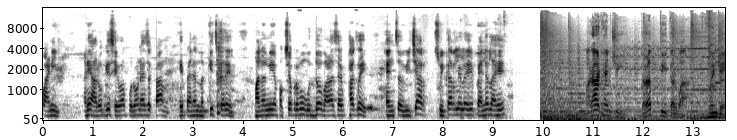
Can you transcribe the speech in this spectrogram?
पाणी आणि आरोग्य सेवा पुरवण्याचं काम हे पॅनल नक्कीच करेल. माननीय पक्षप्रमुख उद्धव बाळासाहेब ठाकरे यांचं विचार स्वीकारलेलं हे पॅनल आहे. मराठ्यांची तळपती तलवार म्हणजे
